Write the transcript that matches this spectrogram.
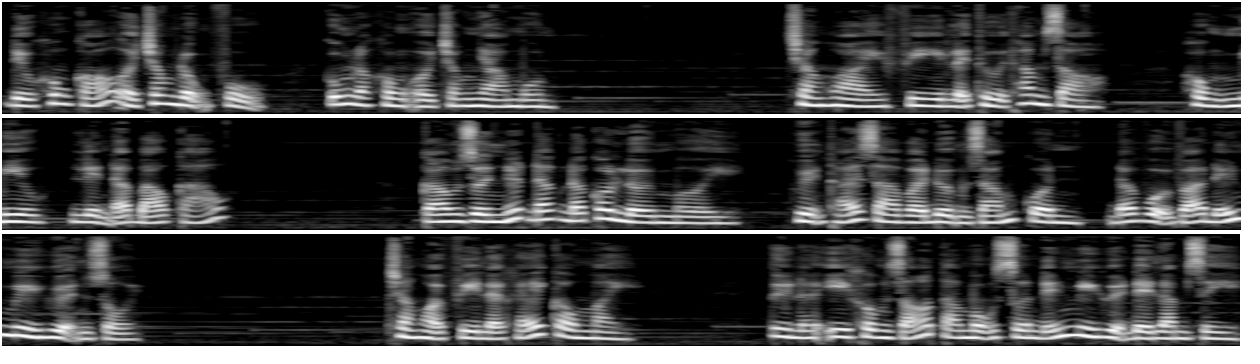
đều không có ở trong động phủ, cũng là không ở trong nhà môn. Trang hoài phi lại thử thăm dò, hồng miêu liền đã báo cáo. Cao dân nhất đắc đã có lời mời, huyện thái gia và đường giám quân đã vội vã đến mi huyện rồi. Trang hoài phi lại khẽ câu mày tuy là y không rõ tạ mộng sơn đến mi huyện để làm gì,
